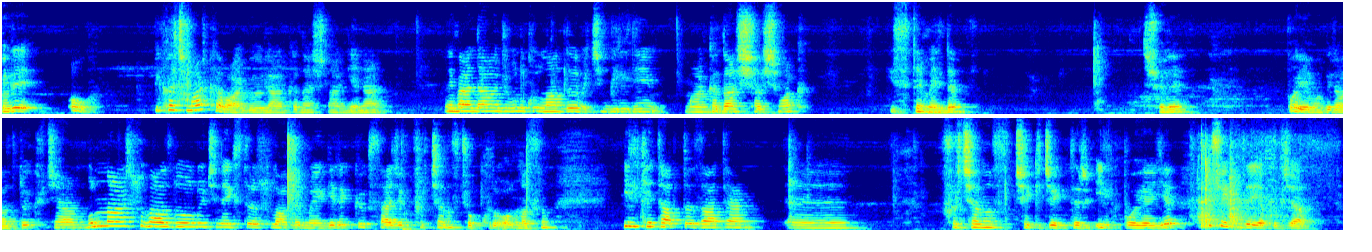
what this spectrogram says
Böyle oh, birkaç marka var böyle arkadaşlar gelen. Hani ben daha önce bunu kullandığım için bildiğim markadan şaşmak istemedim. Şöyle boyamı biraz dökeceğim. Bunlar su bazlı olduğu için ekstra sulandırmaya gerek yok. Sadece fırçanız çok kuru olmasın. İlk etapta zaten e, fırçanız çekecektir ilk boyayı. Bu şekilde yapacağız.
